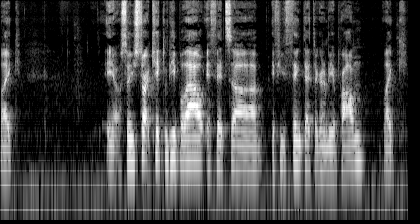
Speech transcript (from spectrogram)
Like, you know, so you start kicking people out if it's uh, if you think that they're going to be a problem. Like,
